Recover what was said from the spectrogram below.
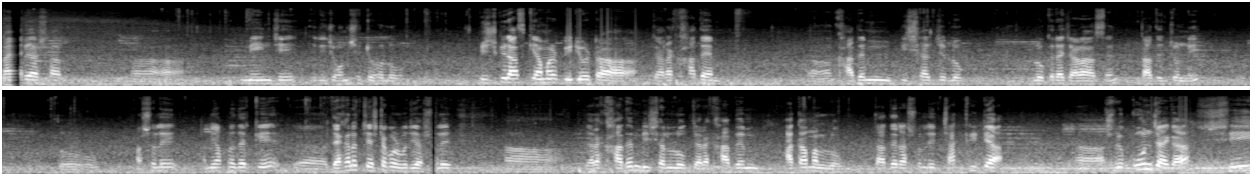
লাইভে আসার মেইন যে রিজন সেটা হলো, বিশেষ করে আজকে আমার ভিডিওটা যারা খাদেম খাদেম পেশার যে লোক, লোকেরা যারা আছেন তাদের জন্যে তো আসলে আমি আপনাদেরকে দেখানোর চেষ্টা করব যে আসলে যারা খাদেম বিশাল লোক, যারা খাদেম আকামার লোক, তাদের আসলে চাকরিটা আসলে কোন জায়গা, সেই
